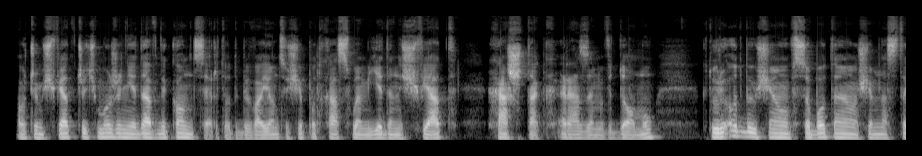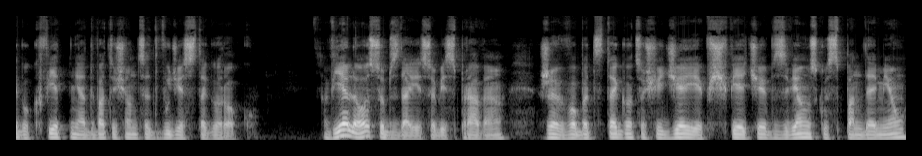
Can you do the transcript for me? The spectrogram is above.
o czym świadczyć może niedawny koncert odbywający się pod hasłem Jeden Świat, hashtag Razem w Domu, który odbył się w sobotę 18 kwietnia 2020 roku. Wiele osób zdaje sobie sprawę, że wobec tego, co się dzieje w świecie w związku z pandemią,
